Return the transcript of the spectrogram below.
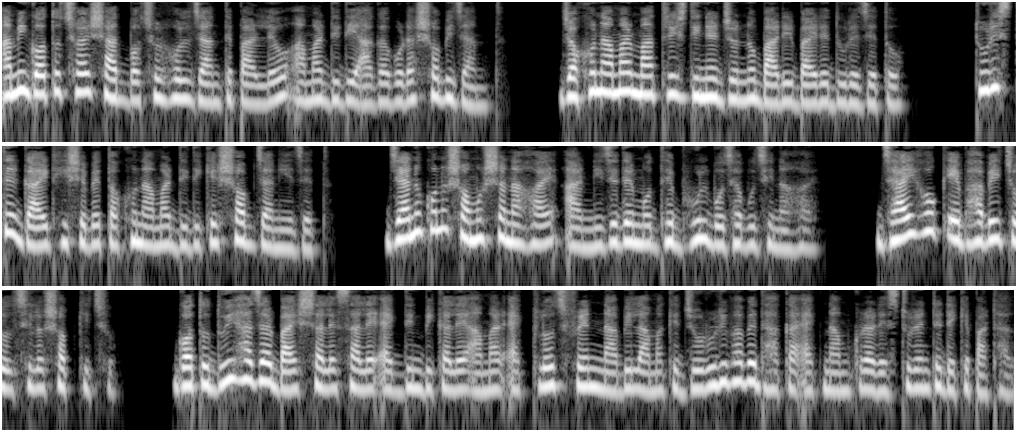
আমি গত ছয় সাত বছর হল জানতে পারলেও আমার দিদি আগাগোড়া সবই জানত। যখন আমার মা ত্রিশ দিনের জন্য বাড়ির বাইরে দূরে যেত ট্যুরিস্টের গাইড হিসেবে তখন আমার দিদিকে সব জানিয়ে যেত, যেন কোনো সমস্যা না হয় আর নিজেদের মধ্যে ভুল বোঝাবুঝি না হয়। যাই হোক, এভাবেই চলছিল সবকিছু। গত দুই হাজার বাইশ সালে সালে একদিন বিকালে আমার এক ক্লোজ ফ্রেন্ড নাবিল আমাকে জরুরিভাবে ঢাকা এক নামকরা রেস্টুরেন্টে ডেকে পাঠাল।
